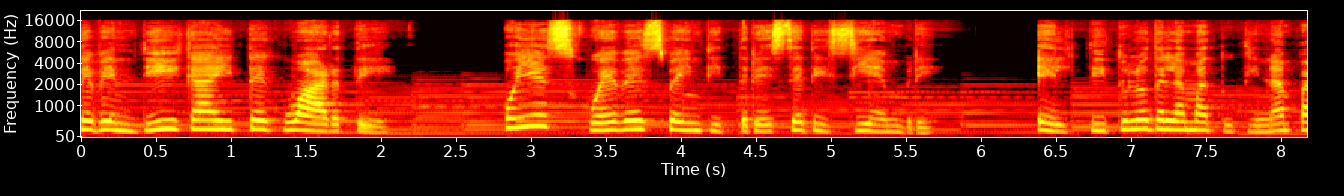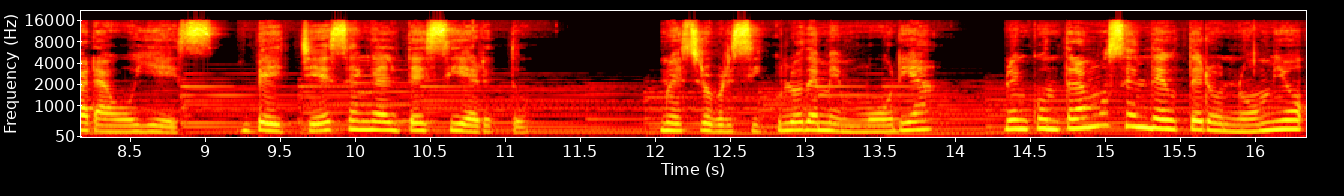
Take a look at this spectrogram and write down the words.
te bendiga y te guarde. Hoy es jueves 23 de diciembre. El título de la matutina para hoy es Belleza en el desierto. Nuestro versículo de memoria lo encontramos en Deuteronomio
